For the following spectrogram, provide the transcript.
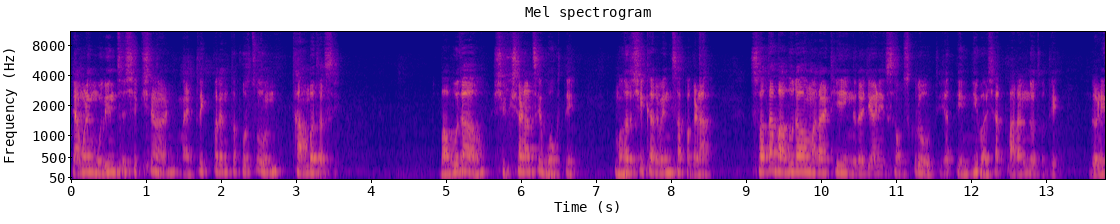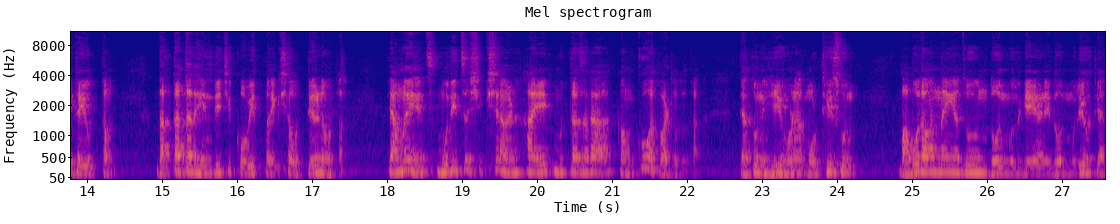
त्यामुळे मुलींचं शिक्षण मॅट्रिकपर्यंत पोचून थांबत असे. बाबूराव शिक्षणाचे भोगते. महर्षी कर्वेंचा पगडा. स्वतः बाबूराव मराठी इंग्रजी आणि संस्कृत या तिन्ही भाषात पारंगत होते. गणितही उत्तम. दत्ता तर हिंदीची कोविद परीक्षा उत्तीर्ण होता. त्यामुळेच मुलीचं शिक्षण हा एक मुद्दा जरा कमकुवत वाटत होता. त्यातून ही होणार मोठी सून. बाबूरावांनाही अजून दोन मुलगे आणि दोन मुली होत्या.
